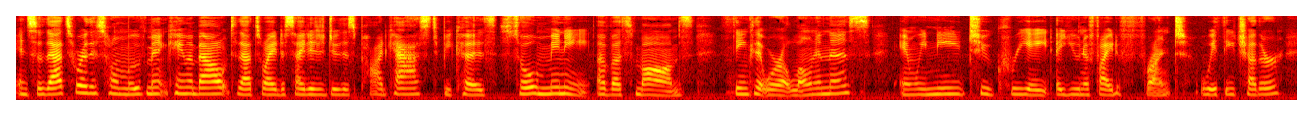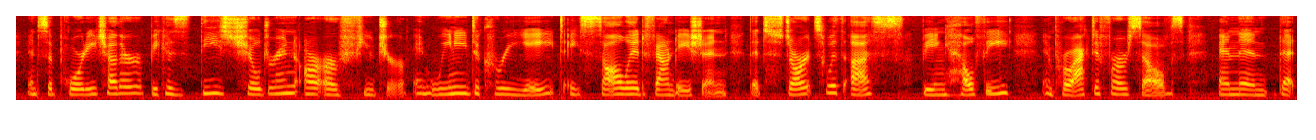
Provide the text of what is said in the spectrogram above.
And so that's where this whole movement came about. That's why I decided to do this podcast because so many of us moms think that we're alone in this and we need to create a unified front with each other and support each other because these children are our future. And we need to create a solid foundation that starts with us being healthy and proactive for ourselves and then that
